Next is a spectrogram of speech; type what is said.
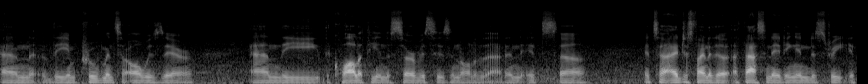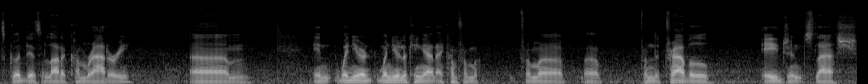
and the improvements are always there and the, the quality and the services and all of that. And it's, uh, it's I just find it a, a, fascinating industry. It's good. There's a lot of camaraderie. Um, in, when, you're, when you're looking at, I come from, a, from, a, a from the travel agent slash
